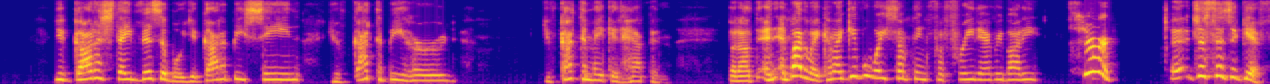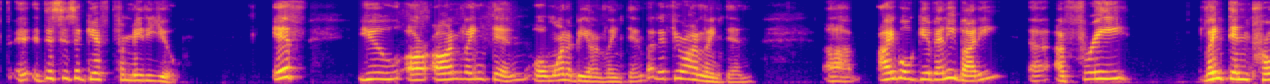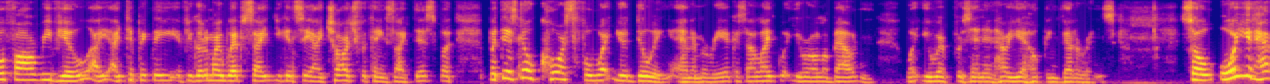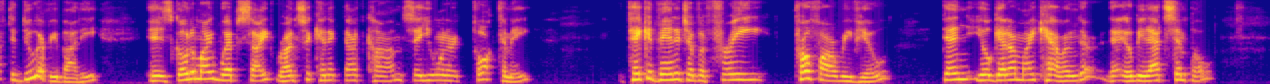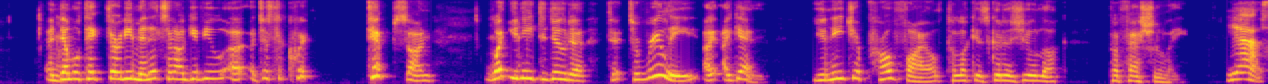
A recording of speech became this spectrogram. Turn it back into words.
You got to stay visible. You got to be seen. You've got to be heard. You've got to make it happen. But I'll, and, and by the way, can I give away something for free to everybody? Sure. Uh, just as a gift. Uh, this is a gift from me to you. If you are on LinkedIn or want to be on LinkedIn, but if you're on LinkedIn, uh, I will give anybody uh, a free LinkedIn profile review. I, I, typically, if you go to my website, you can see I charge for things like this, but but there's no cost for what you're doing, Anna Maria, because I like what you're all about and what you represent and how you're helping veterans. So all you'd have to do, everybody, is go to my website, ronsukenik.com, say you want to talk to me, take advantage of a free profile review. Then you'll get on my calendar. It'll be that simple. And then we'll take 30 minutes and I'll give you uh, just a quick tips on what you need to do to, to, to really, again, you need your profile to look as good as you look professionally. Yes.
